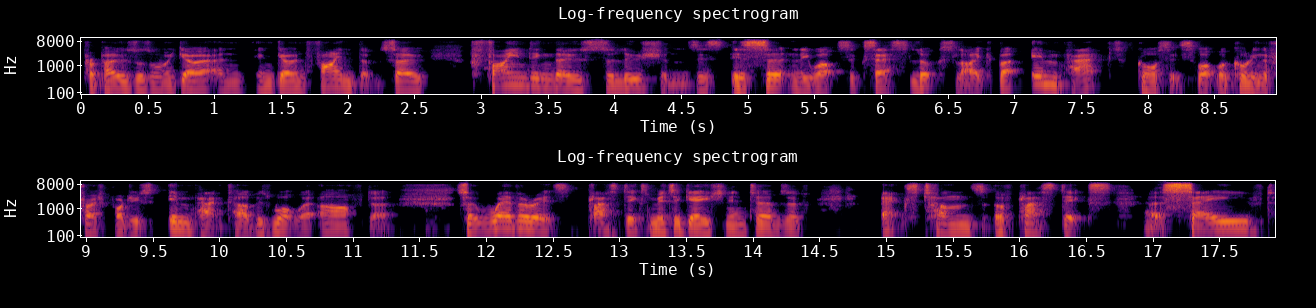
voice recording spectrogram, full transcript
proposals when we go and, and go and find them. So finding those solutions is, is certainly what success looks like. But impact, of course, it's what we're calling the Fresh Produce Impact Hub, is what we're after. So whether it's plastics mitigation in terms of X tons of plastics uh, saved,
